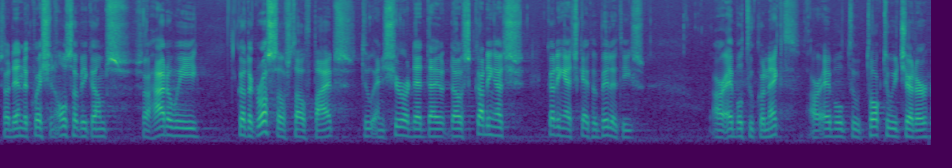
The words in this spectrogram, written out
So then the question also becomes, so how do we cut across those stovepipes to ensure that those cutting edge, cutting edge capabilities are able to connect, are able to talk to each other,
